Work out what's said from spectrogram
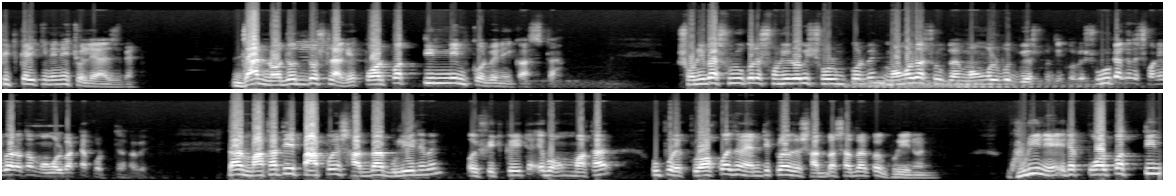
ফিটকারি কিনে নিয়ে চলে আসবেন। যার নজর দোষ লাগে, পরপর তিন দিন করবেন এই কাজটা। শনিবার শুরু করে শনি রবি শুরু করবেন, মঙ্গলবার শুরু করবেন, মঙ্গল বুধ বৃহস্পতি করবে শুরুটা কিন্তু শনিবার অথবা মঙ্গলবারটা করতে হবে। তার মাথাতে পা পরে সাতবার বুলিয়ে নেবেন ওই ফিটকারিটা এবং মাথার উপরে ক্লক ওয়াইজ এবং অ্যান্টি ক্লক সাতবার সাতবার করে ঘুরিয়ে নেবেন। ঘুরিয়ে নিয়ে এটা পরপর তিন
